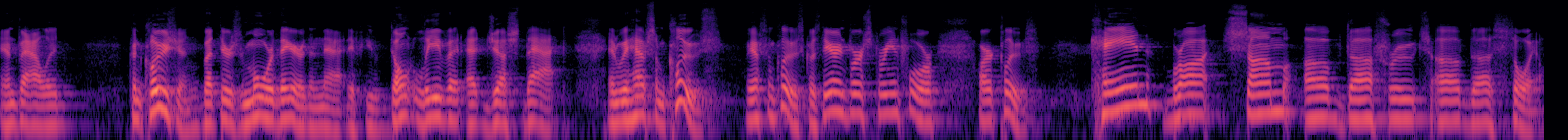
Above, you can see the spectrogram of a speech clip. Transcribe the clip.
and valid conclusion, but there's more there than that if you don't leave it at just that. And we have some clues. We have some clues because there in verse 3 and 4 are clues. Cain brought some of the fruits of the soil.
